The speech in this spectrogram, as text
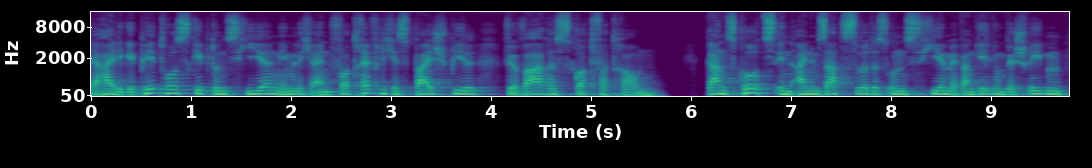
Der heilige Petrus gibt uns hier nämlich ein vortreffliches Beispiel für wahres Gottvertrauen. Ganz kurz in einem Satz wird es uns hier im Evangelium beschrieben,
